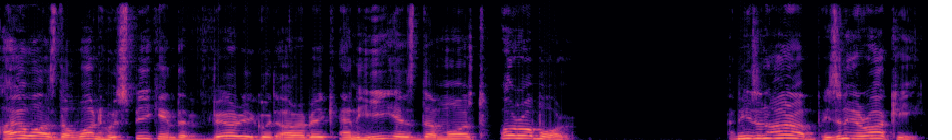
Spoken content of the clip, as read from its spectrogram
I was the one who's speaking the very good Arabic, and he is the most horrible. And he's an Arab, he's an Iraqi.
